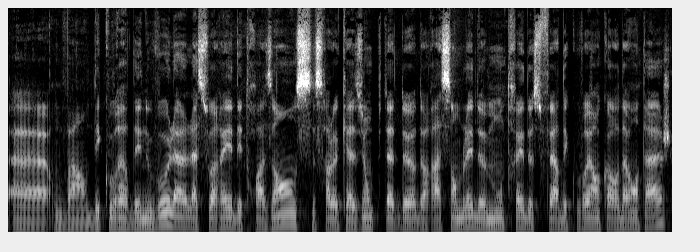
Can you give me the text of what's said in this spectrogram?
euh, on va en découvrir des nouveaux. La, la soirée des trois ans, ce sera l'occasion peut-être de, de, rassembler, de montrer, de se faire découvrir encore davantage.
